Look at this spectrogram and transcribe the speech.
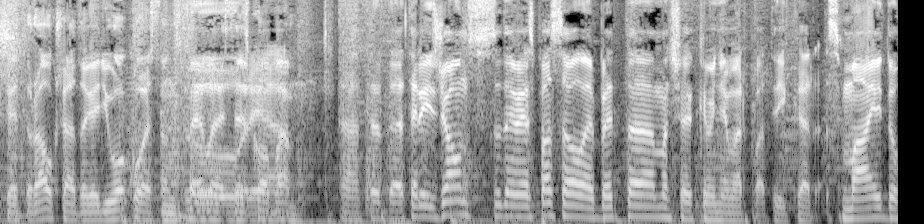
Tie tur augšā tagad jokos un spēlēsies kopā. Tā tad uh, Terijs Džons devies pasaulē, bet uh, man šķiet, ka viņam arī patīk ar smaidu.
